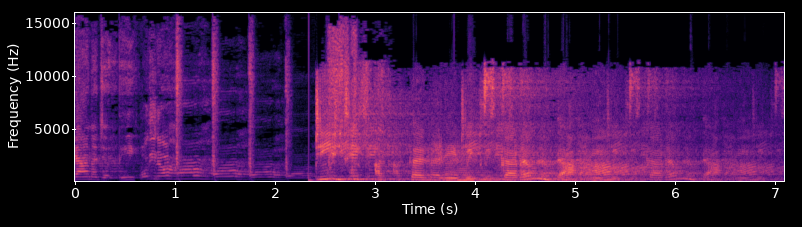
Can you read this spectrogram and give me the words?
जाना जल्दी। डीजे अख्तर रिमिक्स करम दाहा करम दहा।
